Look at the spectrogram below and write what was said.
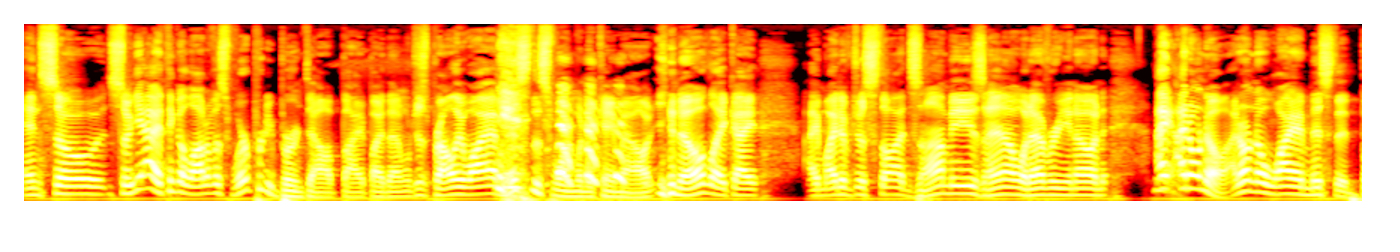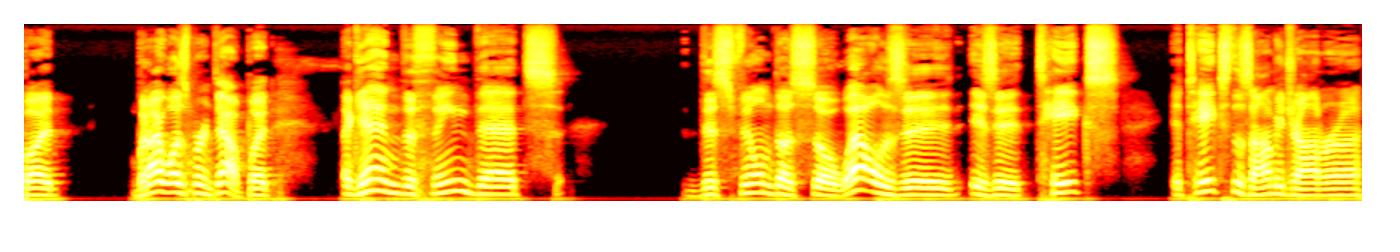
and so, so yeah, I think a lot of us were pretty burnt out by by then, which is probably why I missed this one when it came out. You know, like I, I might have just thought zombies, eh, whatever, you know, and I, I don't know, I don't know why I missed it, but, but I was burnt out. But again, the thing that this film does so well is it is it takes it takes the zombie genre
